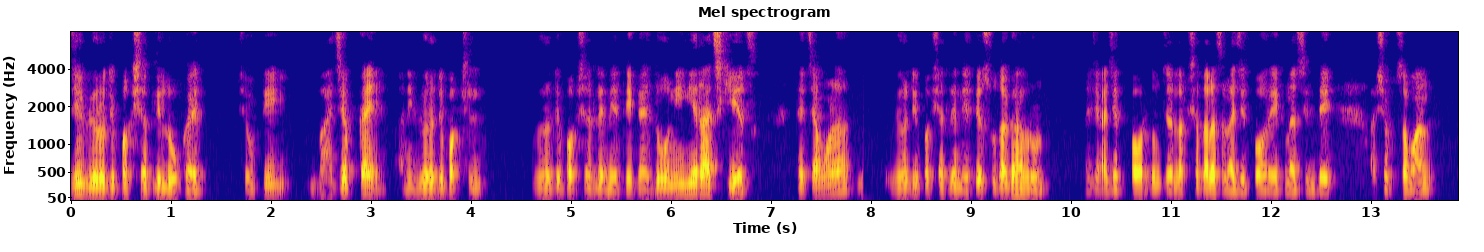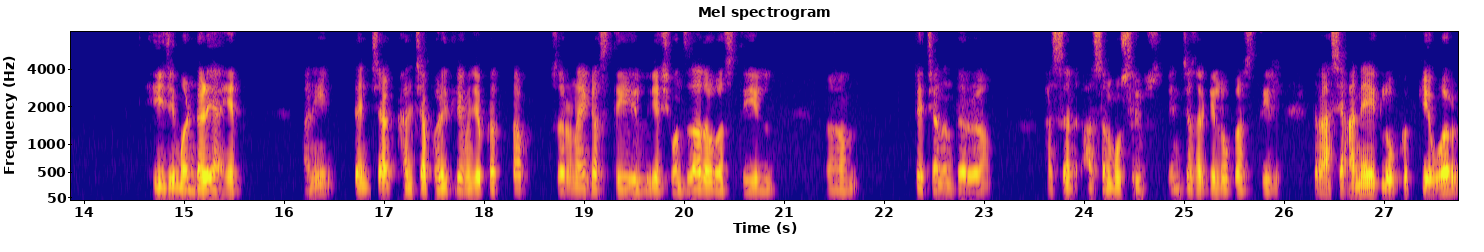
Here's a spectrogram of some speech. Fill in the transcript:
जे विरोधी पक्षातली लोक आहेत शेवटी भाजप काय आणि विरोधी पक्ष विरोधी पक्षातले नेते काय दोन्हीही राजकीयच. त्याच्यामुळं विरोधी पक्षातले नेते सुद्धा घाबरून म्हणजे अजित पवार तुमच्या लक्षात आलं असेल अजित पवार एकनाथ शिंदे अशोक चव्हाण ही जी मंडळी आहेत आणि त्यांच्या खालच्या फळीतले म्हणजे प्रताप सरनाईक असतील यशवंत जाधव असतील त्याच्यानंतर हसन हसन मुश्रीफ यांच्यासारखे लोक असतील तर असे अनेक लोक केवळ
